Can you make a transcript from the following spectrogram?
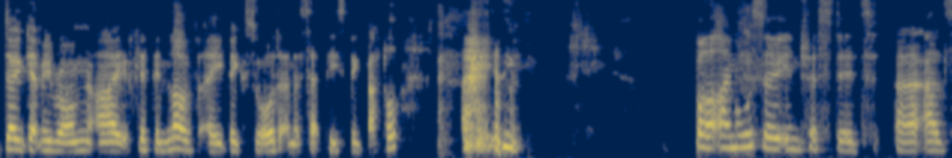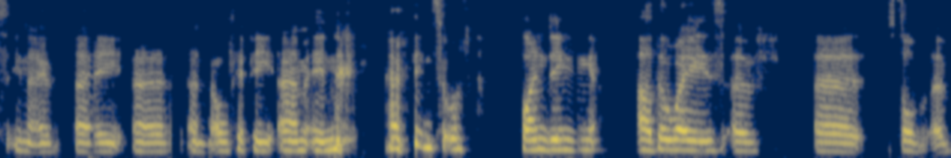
don't get me wrong i flip in love a big sword and a set piece big battle but i'm also interested uh, as you know a uh, an old hippie um in in sort of finding other ways of uh solve of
